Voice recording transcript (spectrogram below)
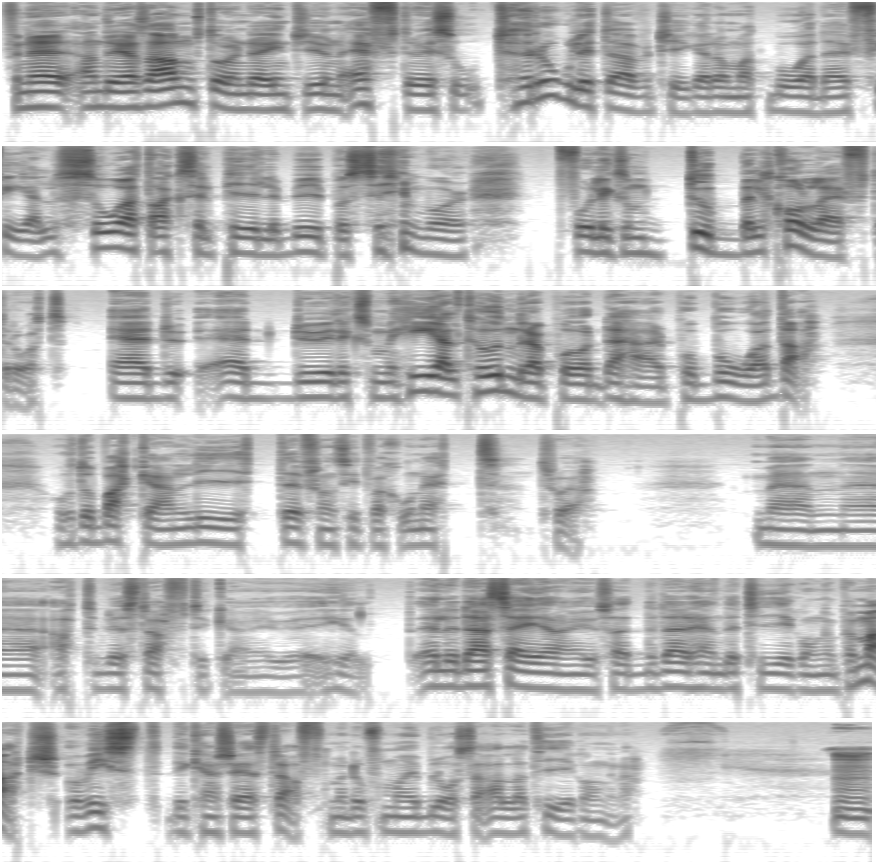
för när Andreas Alm står i den där intervjun efter och är så otroligt övertygad om att båda är fel, så att Axel Pileby på Simor får liksom dubbelkolla efteråt är du, är du liksom helt hundra på det här på båda? Och då backar han lite från situation ett, tror jag. Men eh, att det blev straff tycker han ju är helt... Eller där säger han ju så här, det där händer tio gånger per match. Och visst, det kanske är straff, men då får man ju blåsa alla tio gångerna. Mm.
